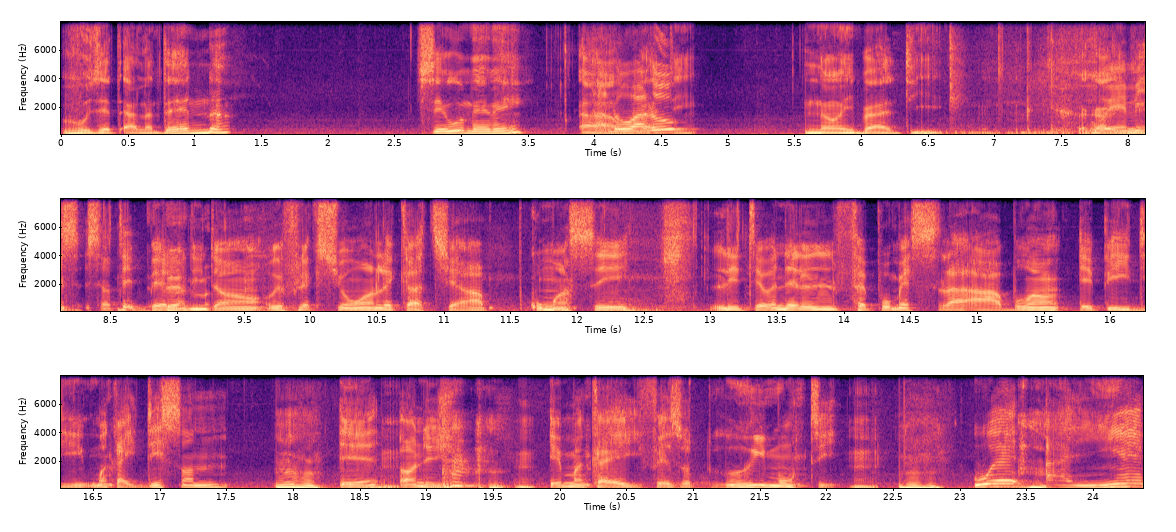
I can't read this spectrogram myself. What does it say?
Vous êtes à l'antenne? C'est où, Mémé Ah, Allô, allô? parti. Non, il parti. Oui, arriver. mais c'était belle dis donc, réflexion, hein, les quartiers commencé. L'Éternel fait promesse là à Abraham et puis il dit, moi quand il descend et en Égypte et moi quand il fait remonter. Ouais, rien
